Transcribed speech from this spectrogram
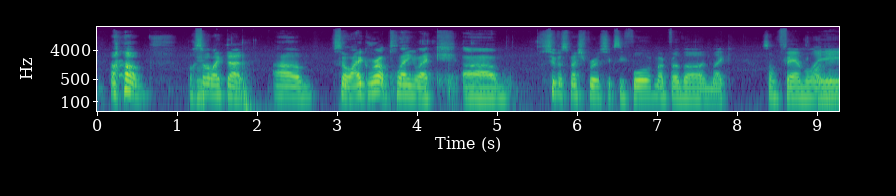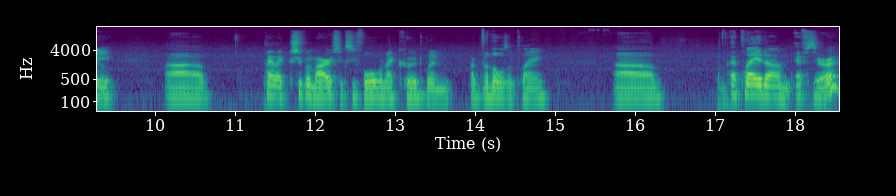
um, or something like that. Um, so I grew up playing like um, Super Smash Bros. sixty four with my brother and like some family. uh, play like Super Mario sixty four when I could when my brother wasn't playing. Um, I played um, F Zero,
